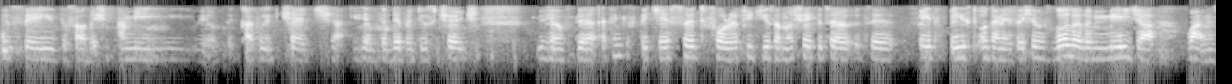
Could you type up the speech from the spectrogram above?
let's say, the Salvation Army. You have the Catholic Church. You have the Methodist Church. You have the, I think it's the Jesuit for refugees. I'm not sure if it's a, it's a faith-based organizations. Those are the major ones,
